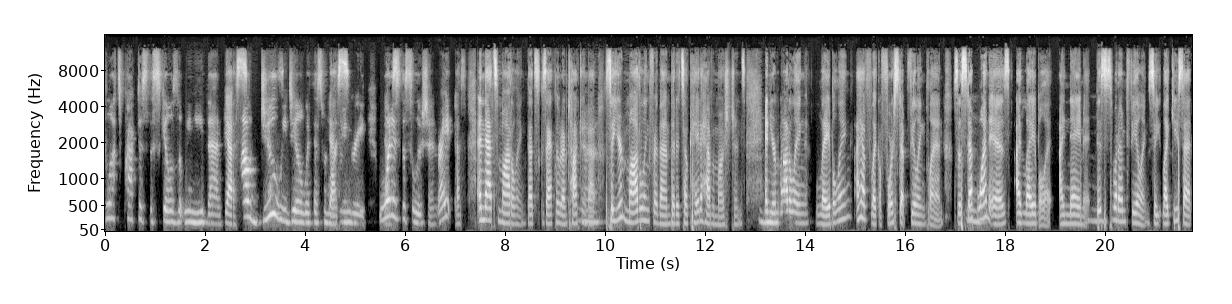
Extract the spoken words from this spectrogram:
let's practice the skills that we need then yes how do yes. we deal with this when yes. we're angry What is the solution right yes and that's modeling that's exactly what i'm talking yeah. about so you're modeling for them that it's okay to have emotions mm-hmm. and you're mm-hmm. modeling labeling i have like a four step feeling plan so step mm-hmm. one is i label it I name it. This mm. is what I'm feeling. So, like you said,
